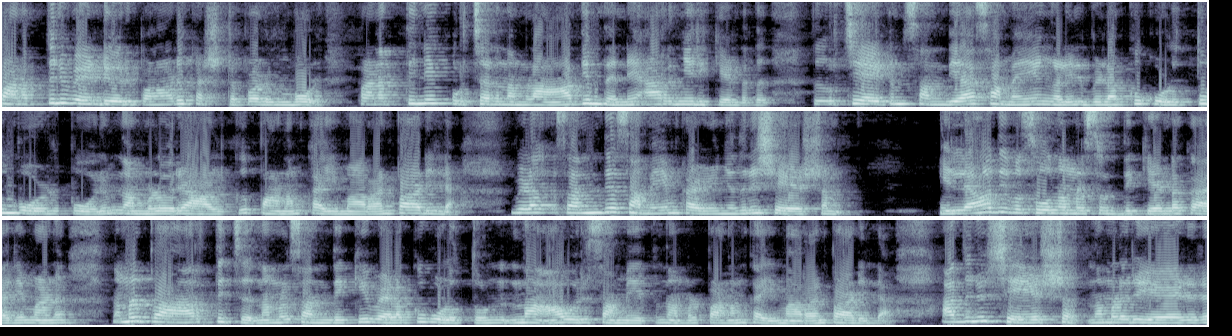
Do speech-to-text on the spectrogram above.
പണത്തിനു വേണ്ടി ഒരുപാട് കഷ്ടപ്പെടുമ്പോൾ പണത്തിനെ കുറിച്ചാണ് നമ്മൾ ആദ്യം തന്നെ അറിഞ്ഞിരിക്കേണ്ടത്. തീർച്ചയായിട്ടും സന്ധ്യാസമയങ്ങളിൽ വിളക്ക് കൊളുത്തുമ്പോൾ പോലും നമ്മൾ ഒരാൾക്ക് പണം കൈമാറാൻ പാടില്ല. വിള സന്ധ്യ സമയം കഴിഞ്ഞതിന് ശേഷം എല്ലാ ദിവസവും നമ്മൾ ശ്രദ്ധിക്കേണ്ട കാര്യമാണ് നമ്മൾ പ്രാർത്ഥിച്ച് നമ്മൾ സന്ധ്യയ്ക്ക് വിളക്ക് കൊളുത്തുന്ന ആ ഒരു സമയത്ത് നമ്മൾ പണം കൈമാറാൻ പാടില്ല. അതിനുശേഷം നമ്മളൊരു ഏഴര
